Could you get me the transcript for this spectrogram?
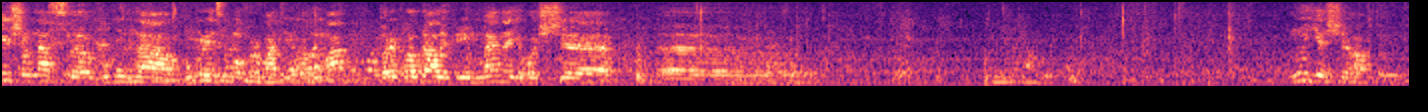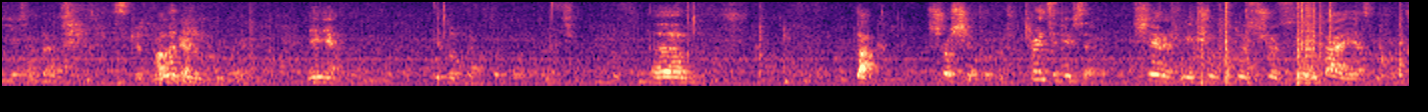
Більше в нас е, на, в українському форматі його нема. Перекладали, крім мене, його ще. Е, Ну, є ще автори, але дуже мало. Ні, ні. Відомий автор, до речі. Ем, так, що ще покажу? В принципі, все. Ще, якщо хтось щось запитає, я скажу.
